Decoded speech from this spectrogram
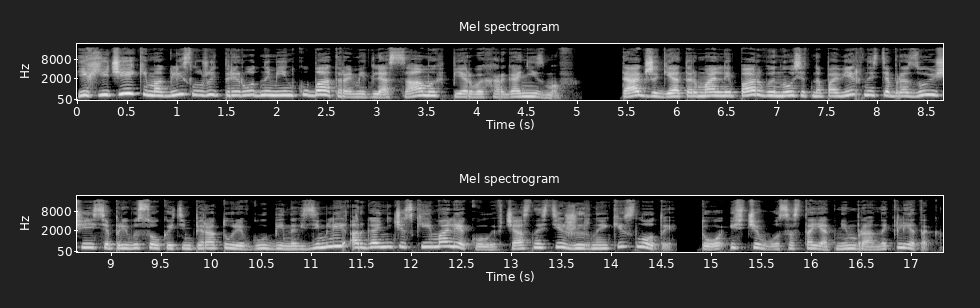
Их ячейки могли служить природными инкубаторами для самых первых организмов. Также геотермальный пар выносит на поверхность образующиеся при высокой температуре в глубинах Земли органические молекулы, в частности жирные кислоты, то, из чего состоят мембраны клеток.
